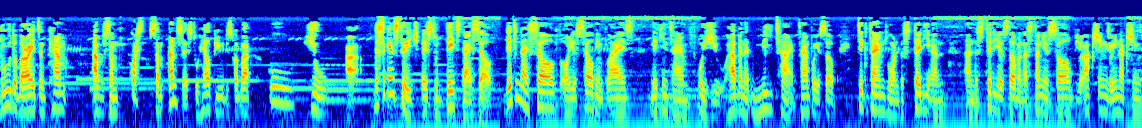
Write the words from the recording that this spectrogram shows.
brood over it, and come up with some quest, some answers to help you discover who you are. The second stage is to date thyself. Dating thyself or yourself implies making time for you, having a me time, time for yourself. Take time to understudy and understudy yourself, understand yourself, your actions, your inactions,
